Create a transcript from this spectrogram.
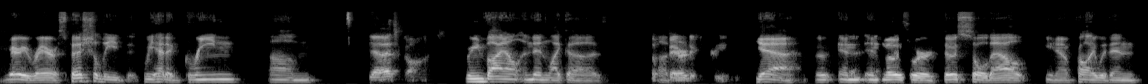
very rare. Especially we had a green um Yeah, that's gone. green vinyl and then like a The Uh, fair decree. yeah, and and those were those sold out, you know, probably within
